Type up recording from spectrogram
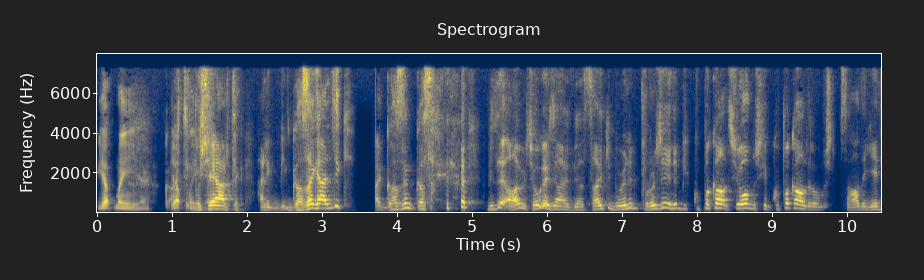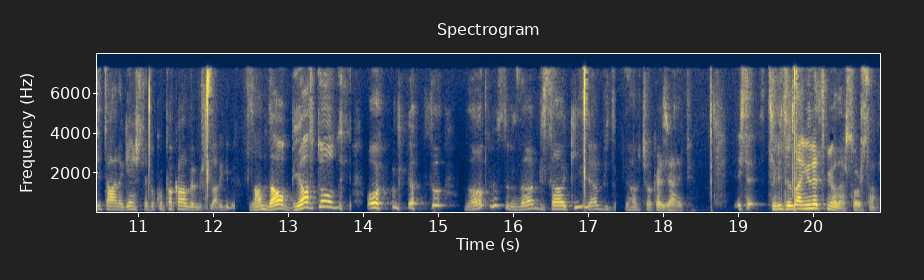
Yapmayın ya. Artık bu şey artık hani bir gaza geldik. Yani gazın gaza bir de abi çok acayip ya. Sanki böyle bir projeyle bir kupa kal şey olmuş gibi kupa kaldırılmış. Sahada 7 tane gençle bir kupa kaldırmışlar gibi. Lan daha bir hafta oldu. o bir hafta ne yapıyorsunuz abi? Bir sakin ya. Bir, ya çok acayip. İşte Twitter'dan yönetmiyorlar sorsan.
